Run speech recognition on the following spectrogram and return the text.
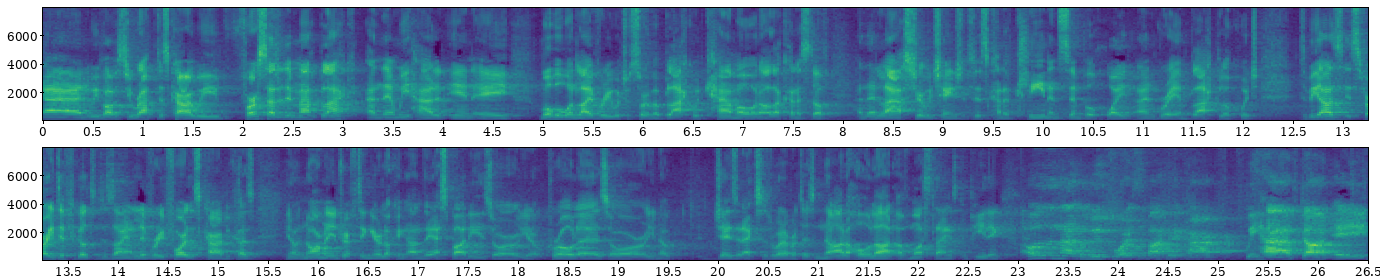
and we've obviously wrapped this car. We first had it in matte black and then we had it in a Mobil One livery which was sort of a black with camo and all that kind of stuff and then last year we changed it to this kind of clean and simple white and grey and black look which to be honest it's very difficult to design a livery for this car because you know normally in drifting you're looking on the S bodies or you know Corollas or you know JZXs or whatever, there's not a whole lot of Mustangs competing. Other than that, we move towards the back of the car. We have got a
